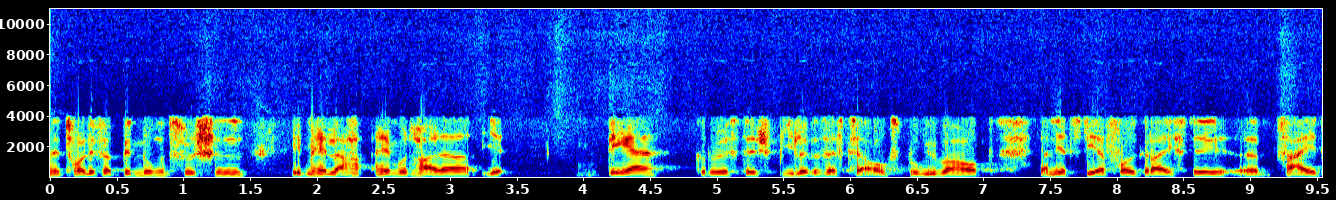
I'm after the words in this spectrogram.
eine tolle Verbindung zwischen eben Helmut Haller, der größte Spieler des FC Augsburg überhaupt, dann jetzt die erfolgreichste äh, Zeit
